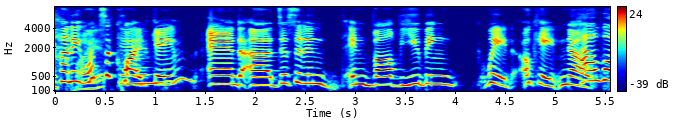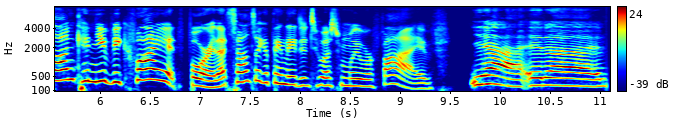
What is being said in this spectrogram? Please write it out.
the Honey, what's a quiet game? game? And uh, does it in- involve you being. Wait, okay, no. How long can you be quiet for? That sounds like a thing they did to us when we were five. Yeah, it uh,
